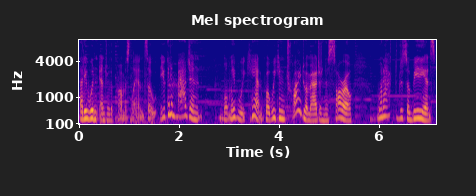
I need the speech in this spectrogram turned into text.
that he wouldn't enter the promised land. So you can imagine, well, maybe we can't, but we can try to imagine his sorrow. One act of disobedience,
